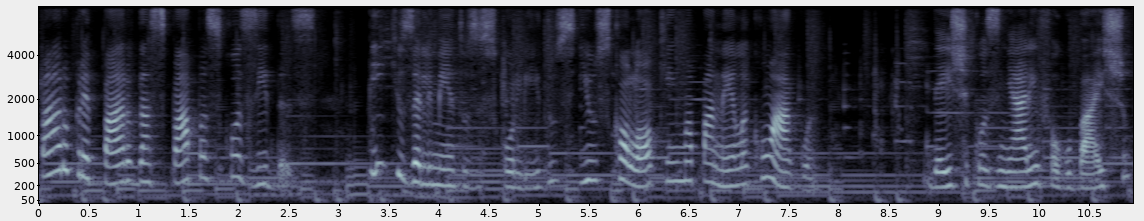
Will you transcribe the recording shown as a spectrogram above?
Para o preparo das papas cozidas, pique os alimentos escolhidos e os coloque em uma panela com água. Deixe cozinhar em fogo baixo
